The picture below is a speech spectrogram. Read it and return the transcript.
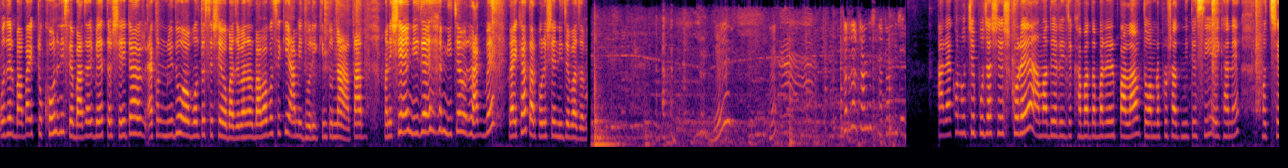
ওদের বাবা একটু খোল নিছে, বাজাইবে। তো সেইটার এখন মৃদু বলতেছে, সেও বাজাবে আর বাবা বলছে কি, আমি ধরি। কিন্তু না, তার মানে সে নিজে নিচে রাখবে, রাইখা, তারপরে সে নিজে বাজাবে। আর এখন হচ্ছে পূজা শেষ করে আমাদের এই যে খাবার দাবারের পালা তো আমরা প্রসাদ নিতেছি। এইখানে হচ্ছে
